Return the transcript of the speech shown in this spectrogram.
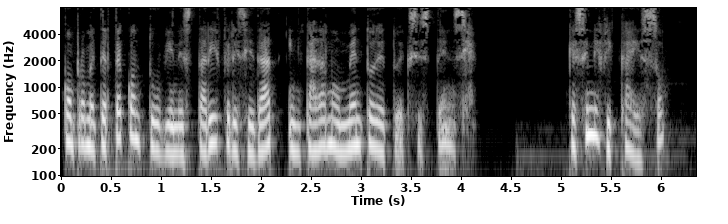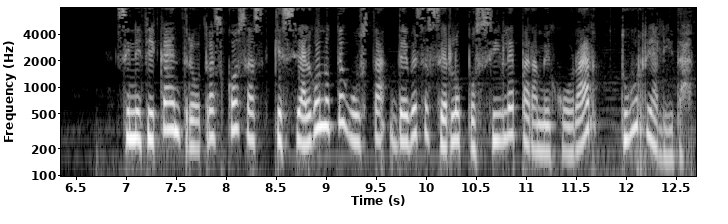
comprometerte con tu bienestar y felicidad en cada momento de tu existencia. ¿Qué significa eso? Significa, entre otras cosas, que si algo no te gusta, debes hacer lo posible para mejorar tu realidad.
